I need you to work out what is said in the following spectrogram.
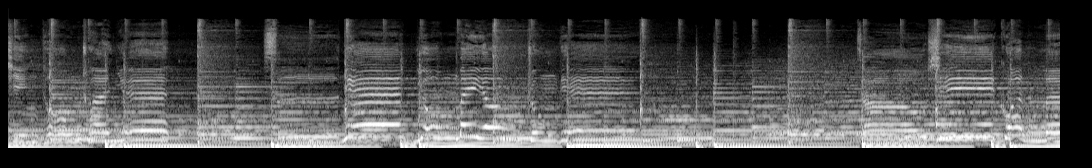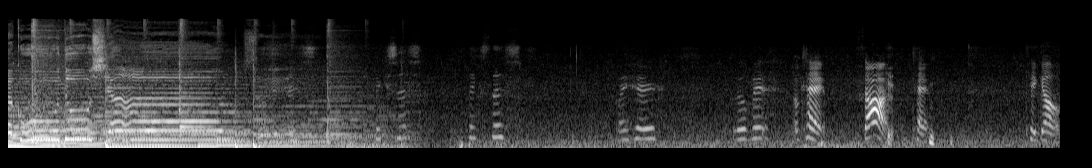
被心痛穿越，思念永没有终点。早习惯了孤独相随。Fix this. Fix this. My hair. A little bit. Okay. Stop. Okay. Okay, go.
